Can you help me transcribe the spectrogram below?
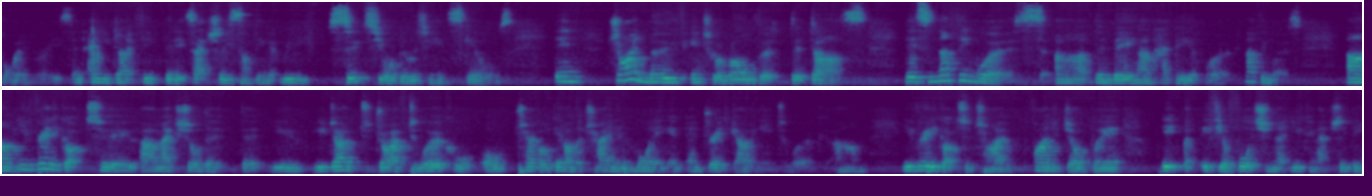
for whatever reason, and you don't think that it's actually something that really suits your ability and skills, then try and move into a role that, that does there's nothing worse uh, than being unhappy at work. Nothing worse. Um, you've really got to uh, make sure that, that you, you don't drive to work or, or travel, get on the train in the morning and, and dread going into work. Um, you've really got to try and find a job where, it, if you're fortunate, you can actually be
